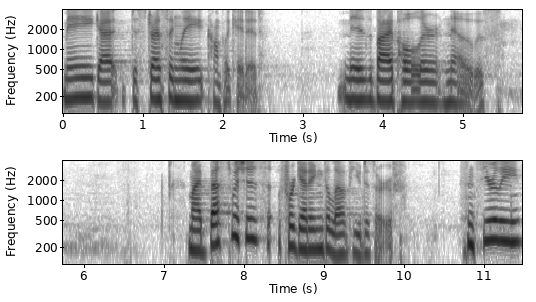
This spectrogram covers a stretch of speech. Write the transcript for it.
may get distressingly complicated. Ms. Bipolar knows. My best wishes for getting the love you deserve. Sincerely,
